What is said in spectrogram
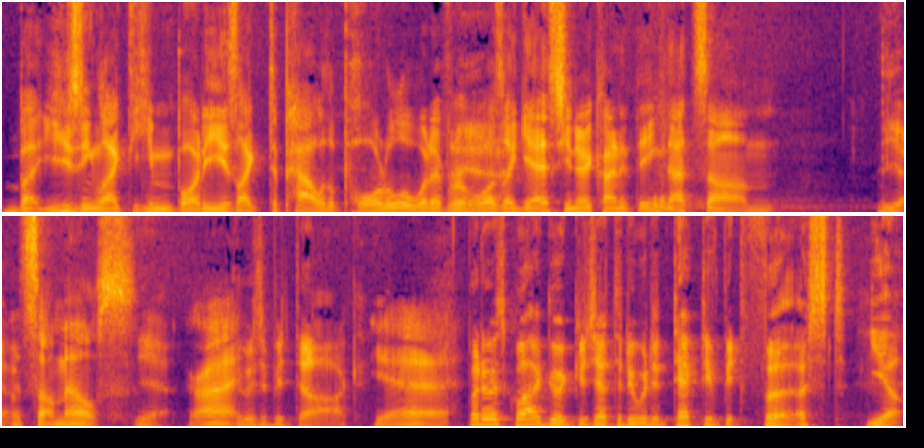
But using like the human body is like to power the portal or whatever it Yeah. was, I guess you know, kind of thing. That's um, Yeah. that's something else. yeah. Right. It was a bit dark. Yeah. But it was quite good because you have to do a detective bit first Yeah.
